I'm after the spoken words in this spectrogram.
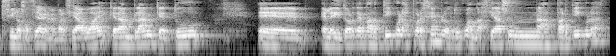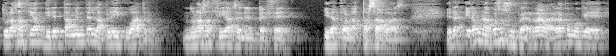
filosofía que me parecía guay, que era en plan que tú, eh, el editor de partículas, por ejemplo, tú cuando hacías unas partículas, tú las hacías directamente en la Play 4, no las hacías en el PC y después las pasabas. Era, era una cosa súper rara, era como que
